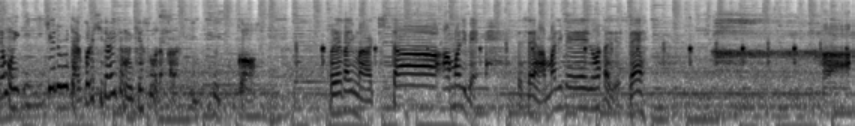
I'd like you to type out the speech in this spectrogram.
でもいいけるみたい。これ左でも行けそうだから。行くか。これが今北余部ですね。余部のあたりですね。はあ。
